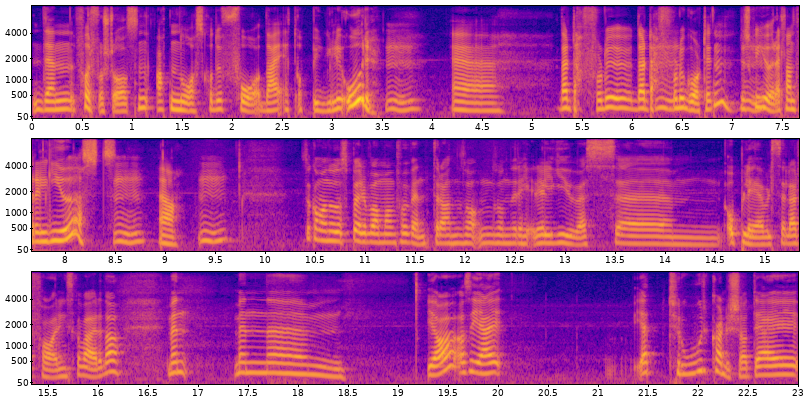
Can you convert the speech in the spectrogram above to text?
den forforståelsen at nå skal du få deg et oppbyggelig ord. Mm. Eh, det er derfor, du, det er derfor mm. du, går til den. Du skal mm. gjøre et eller annet religiøst. Mm. Ja. Så kan man jo spørre hva man forventer at en sånn, en sånn religiøs eh, opplevelse eller erfaring skal være, da. Men, men eh, Ja, altså jeg Jeg tror kanskje at jeg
